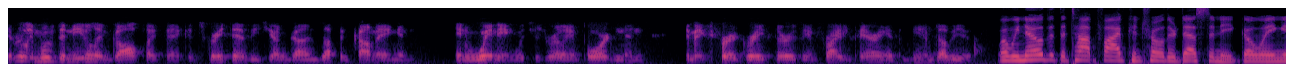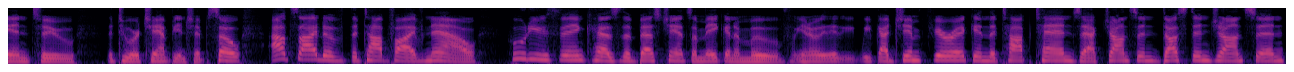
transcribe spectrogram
it really moved the needle in golf. I think it's great to have these young guns up and coming and and winning, which is really important and. It makes for a great Thursday and Friday pairing at the BMW. Well, we know that the top five control their destiny going into the Tour Championship. So, outside of the top five now, who do you think has the best chance of making a move? You know, we've got Jim Furyk in the top 10, Zach Johnson, Dustin Johnson.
